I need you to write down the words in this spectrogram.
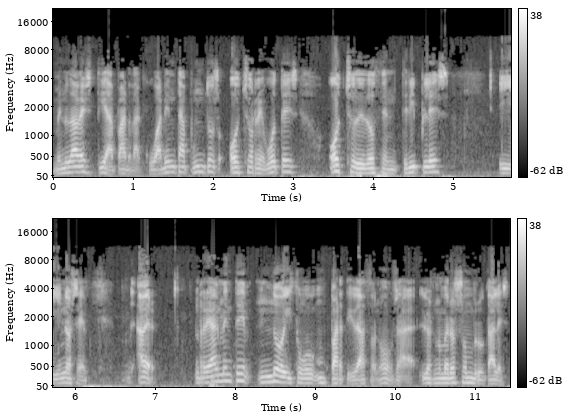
Menuda bestia parda, 40 puntos, 8 rebotes, 8 de 12 en triples y no sé. A ver, realmente no hizo un partidazo, ¿no? O sea, los números son brutales.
